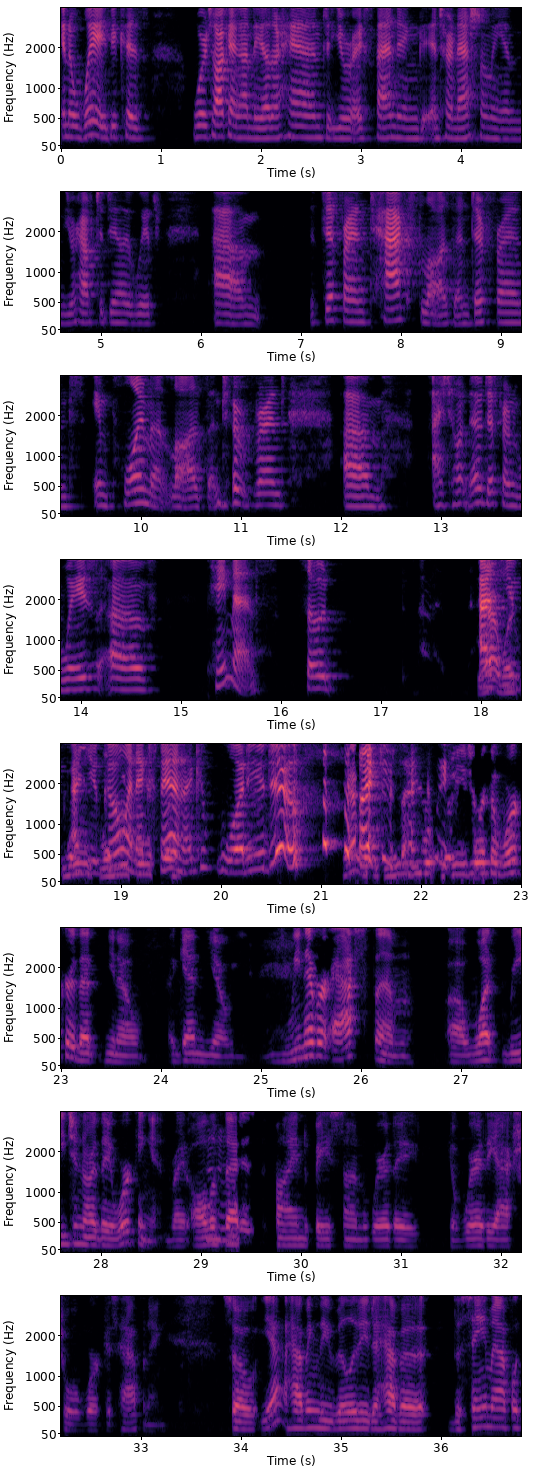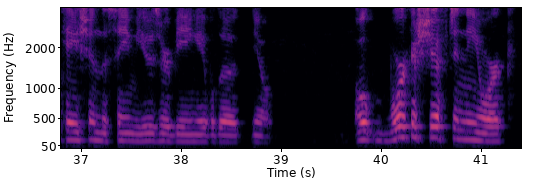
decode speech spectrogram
in a way, because we're talking on the other hand, you're expanding internationally and you have to deal with um, different tax laws and different employment laws and different, um, I don't know, different ways of payments. So yeah, as you, you as you go you and expand, like what do you do? Yeah, right, exactly. Do what do you do with the worker that you know? Again, you know, we never ask them uh, what region are they working in, right? All mm-hmm. of that is defined based on where they you know, where the actual work is happening. So yeah, having the ability to have a the same application, the same user being able to you know work a shift in New York,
